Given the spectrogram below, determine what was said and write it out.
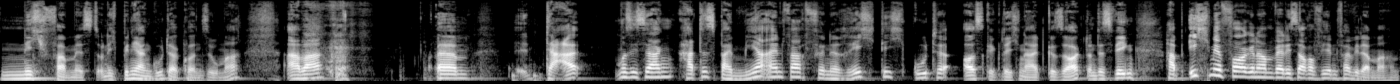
nicht vermisst. Und ich bin ja ein guter Konsumer. Aber ähm, da muss ich sagen, hat es bei mir einfach für eine richtig gute Ausgeglichenheit gesorgt. Und deswegen habe ich mir vorgenommen, werde ich es auch auf jeden Fall wieder machen.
